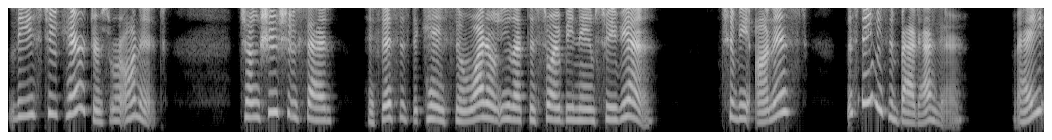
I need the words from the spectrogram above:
these two characters were on it? Jiang Shushu said, If this is the case, then why don't you let the sword be named Sui Bian? To be honest, this name isn't bad either, right?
